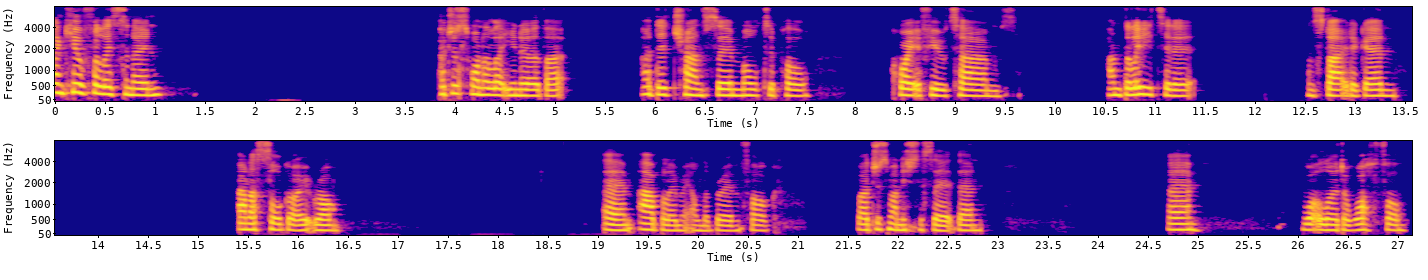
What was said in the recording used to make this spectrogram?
Thank you for listening. I just want to let you know that I did try and say multiple quite a few times and deleted it and started again and I still got it wrong. Um, I blame it on the brain fog, but I just managed to say it then. Um, what a load of waffle.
